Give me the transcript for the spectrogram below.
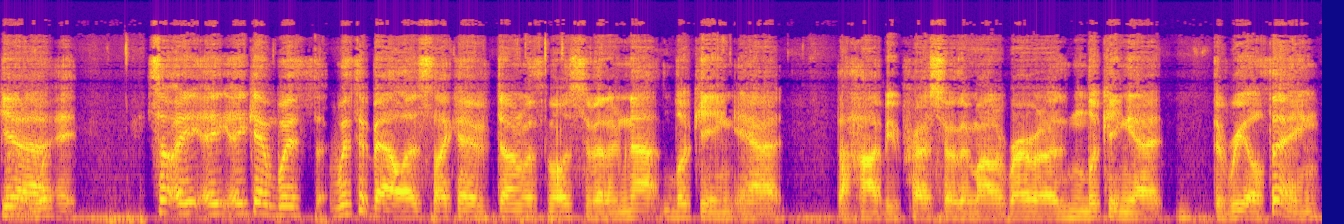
yeah. Uh, so again, with with the ballast, like I've done with most of it, I'm not looking at the hobby press or the model railroad and looking at the real thing.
